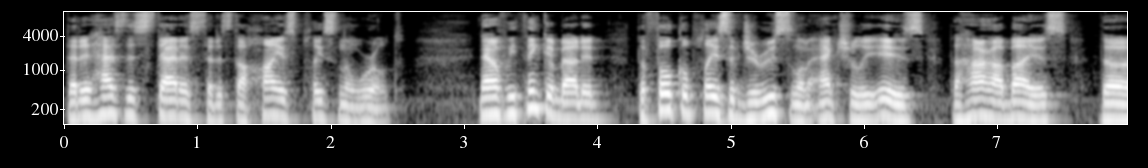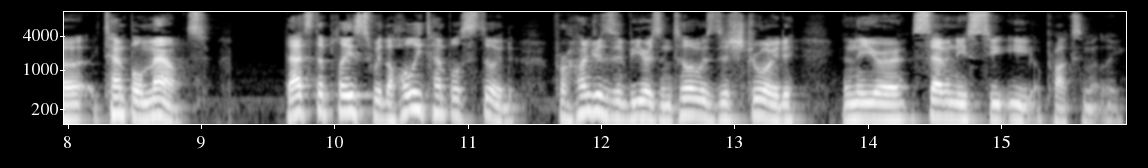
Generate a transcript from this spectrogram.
that it has this status that it's the highest place in the world? Now, if we think about it, the focal place of Jerusalem actually is the Har HaBayis, the Temple Mount. That's the place where the Holy Temple stood for hundreds of years until it was destroyed in the year 70 CE, approximately.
